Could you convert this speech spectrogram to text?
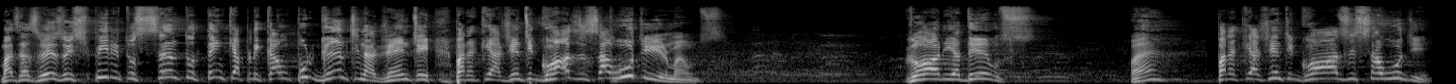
Mas às vezes o Espírito Santo tem que aplicar um purgante na gente para que a gente goze saúde, irmãos. Glória a Deus. É? Para que a gente goze saúde.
